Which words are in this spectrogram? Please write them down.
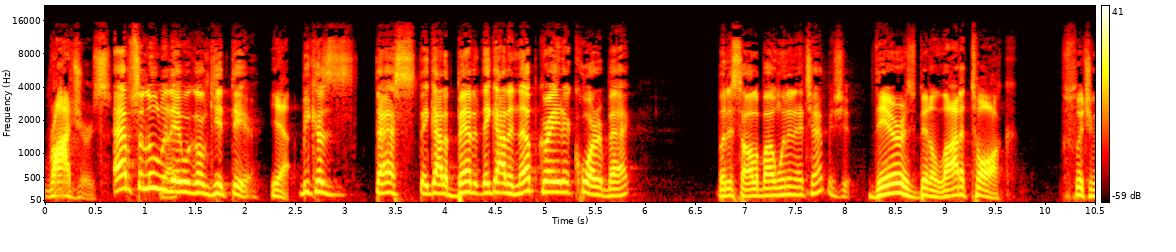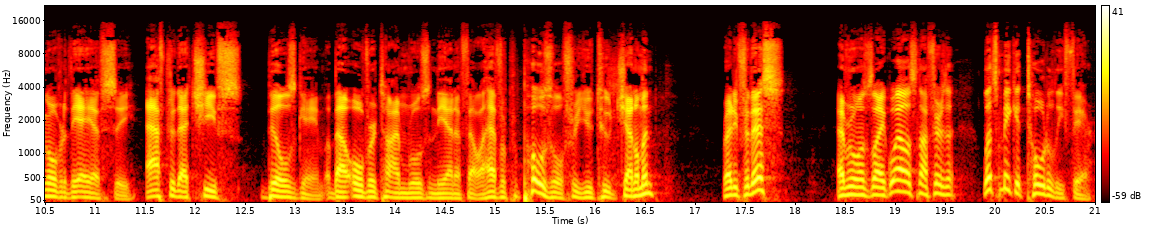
Rodgers. Absolutely, they were going to get there. Yeah. because that's they got a better, they got an upgrade at quarterback, but it's all about winning that championship. There has been a lot of talk switching over to the AFC after that Chiefs Bills game about overtime rules in the NFL. I have a proposal for you two gentlemen. Ready for this? Everyone's like, well, it's not fair. Let's make it totally fair.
